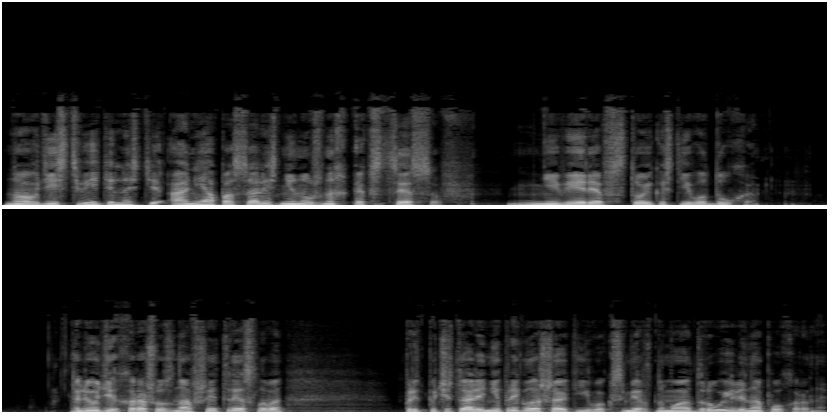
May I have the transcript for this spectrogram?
но в действительности они опасались ненужных эксцессов, не веря в стойкость его духа. Люди, хорошо знавшие Треслова, предпочитали не приглашать его к смертному одру или на похороны.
